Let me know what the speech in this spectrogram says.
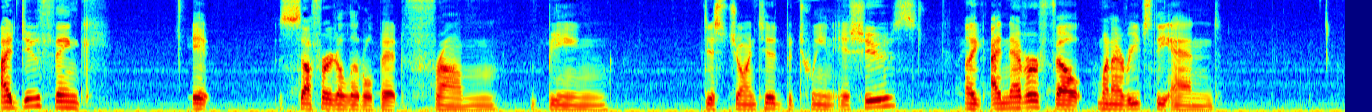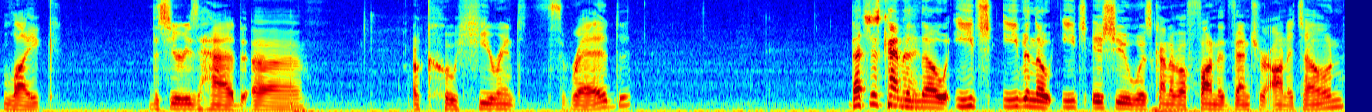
I do think it suffered a little bit from being disjointed between issues. Like I never felt when I reached the end like the series had uh, a coherent thread That's just kind even of though each even though each issue was kind of a fun adventure on its own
